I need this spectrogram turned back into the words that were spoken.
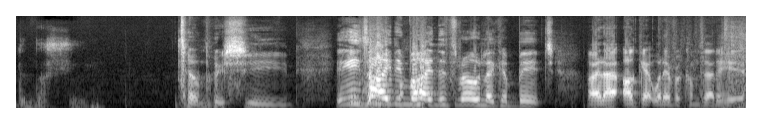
The machine. The machine. He's hiding behind the throne like a bitch. Alright, I- I'll get whatever comes out of here.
